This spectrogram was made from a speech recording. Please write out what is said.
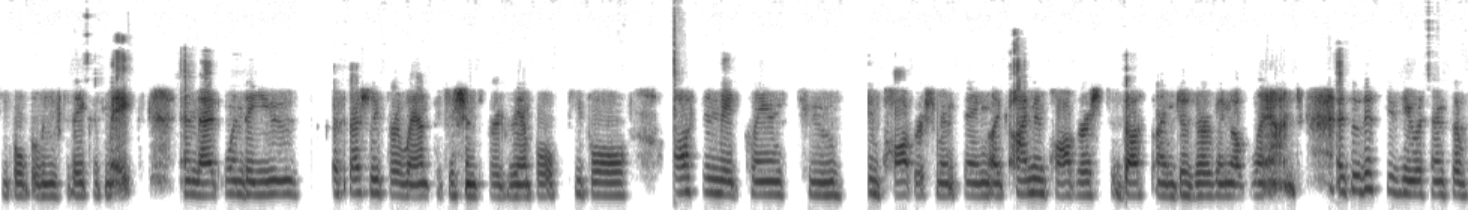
people believed they could make. And that when they use, especially for land petitions, for example, people often made claims to impoverishment, saying like, I'm impoverished, thus I'm deserving of land. And so this gives you a sense of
